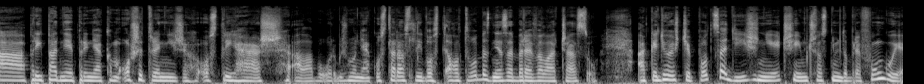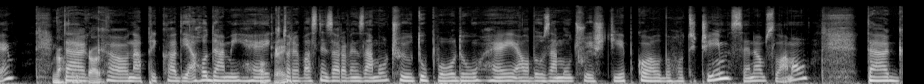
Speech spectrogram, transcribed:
A prípadne pri nejakom ošetrení, že ho ostriháš alebo urobíš mu nejakú starostlivosť, ale to vôbec nezabere veľa času. A keď ho ešte podsadíš niečím, čo s ním dobre funguje, napríklad? tak napríklad jahodami, hej, okay. ktoré vlastne zároveň zamulčujú tú pôdu, hej, alebo ju zamulčuje štiepko, alebo hoci čím, senom, slamou, tak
